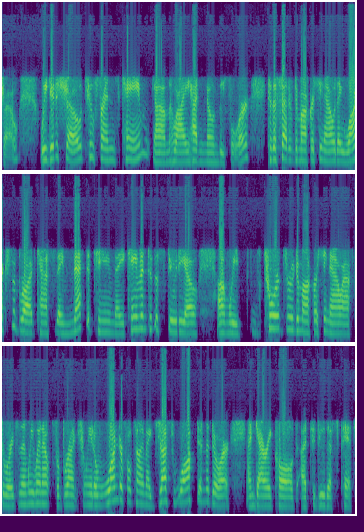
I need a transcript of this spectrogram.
show. We did a show. Two friends came, um, who I hadn't known before, to the set of Democracy Now! They watched the broadcast. They met the team. They came into the studio. Um, we toured through Democracy Now! afterwards, and then we went out for brunch. And we had a wonderful time. I just walked in the door, and Gary called uh, to do this pitch.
